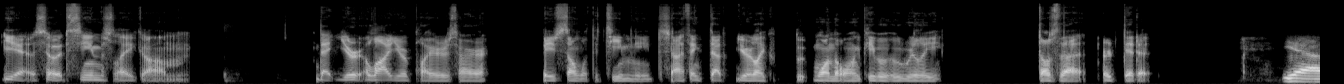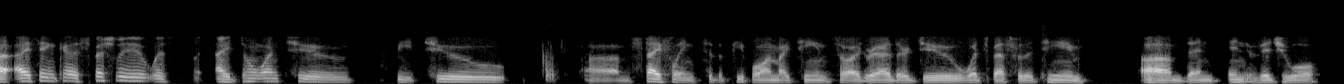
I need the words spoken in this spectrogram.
Yeah, so it seems like um that your a lot of your players are based on what the team needs. I think that you're like one of the only people who really does that or did it. Yeah, I think especially with I don't want to be too um, stifling to the people on my team, so I'd rather do what's best for the team um, than individual.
